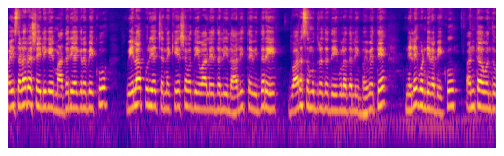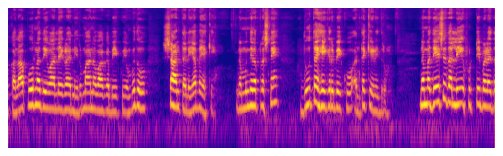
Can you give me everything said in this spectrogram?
ಹೊಯ್ಸಳರ ಶೈಲಿಗೆ ಮಾದರಿಯಾಗಿರಬೇಕು. ವೇಲಾಪುರಿಯ ಚನ್ನಕೇಶವ ದೇವಾಲಯದಲ್ಲಿ ಲಾಲಿತ್ಯವಿದ್ದರೆ ದ್ವಾರಸಮುದ್ರದ ದೇಗುಲದಲ್ಲಿ ಭವ್ಯತೆ ನೆಲೆಗೊಂಡಿರಬೇಕು. ಅಂಥ ಒಂದು ಕಲಾಪೂರ್ಣ ದೇವಾಲಯಗಳ ನಿರ್ಮಾಣವಾಗಬೇಕು ಎಂಬುದು ಶಾಂತಲೆಯ ಬಯಕೆ. ಇನ್ನು ಮುಂದಿನ ಪ್ರಶ್ನೆ, ದೂತ ಹೇಗಿರಬೇಕು? ಅಂತ ಕೇಳಿದರು. ನಮ್ಮ ದೇಶದಲ್ಲಿ ಹುಟ್ಟಿ ಬೆಳೆದ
